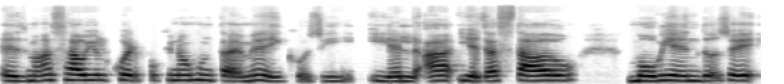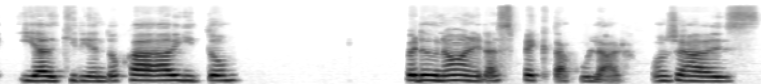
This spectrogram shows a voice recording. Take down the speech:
es más sabio el cuerpo que una junta de médicos y, y, él y ella ha estado moviéndose y adquiriendo cada hábito, pero de una manera espectacular. O sea, es,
